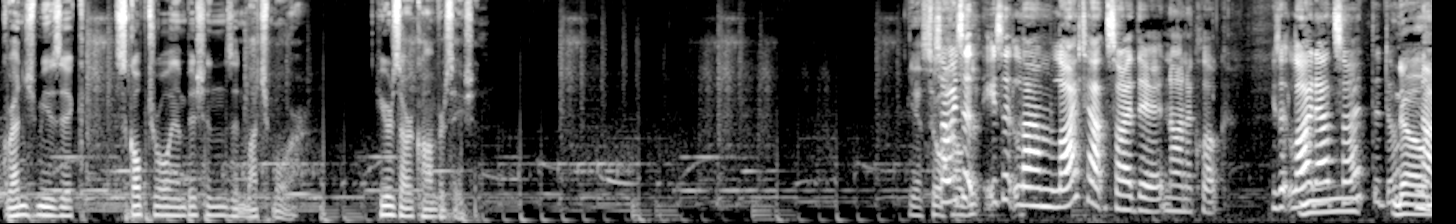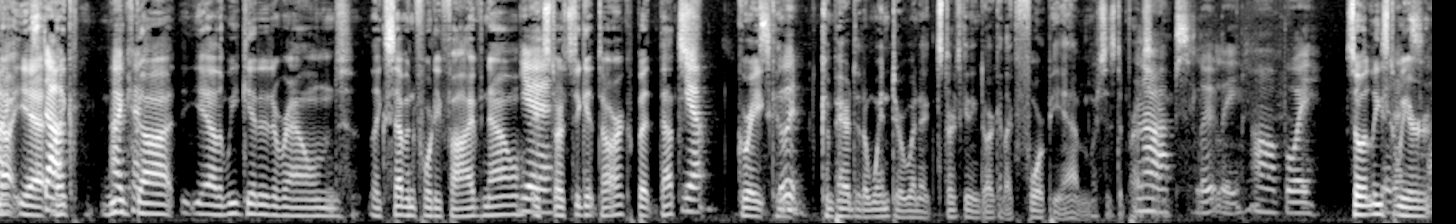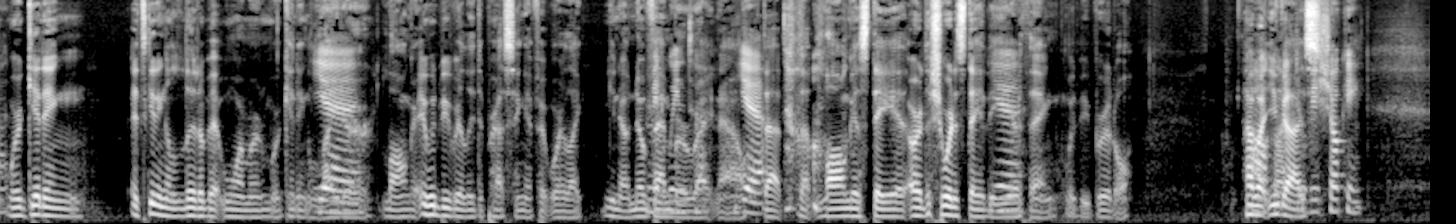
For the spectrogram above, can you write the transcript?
grunge music, sculptural ambitions, and much more. Here's our conversation. Yeah, so, So, is how's it is it um, light outside there at nine o'clock? Is it light outside the door? Mm, No, no not yet. dark. Like we've Okay. got yeah, we get it around like seven forty-five now. Yeah. it starts to get dark, but that's Yeah. Great good. compared to the winter when it starts getting dark at like four p.m., which is depressing. no, absolutely. Oh boy. So at least Yeah, we're sad. we're getting it's getting a little bit warmer and we're getting Yeah. lighter, longer. It would be really depressing if it were like you know November Midwinter. right now. Yeah. that that longest day or the shortest day of the Yeah. year thing would be brutal. How Oh, about you guys? It'll be shocking.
